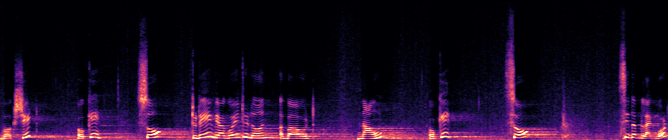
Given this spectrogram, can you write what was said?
worksheet. Okay. So today we are going to learn about noun. Okay. So see the blackboard.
